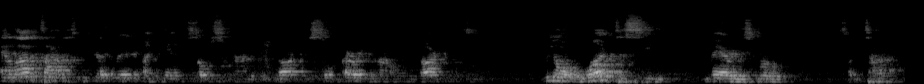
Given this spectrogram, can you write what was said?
And a lot of times it's because we're, again, so surrounded with darkness, so buried in our own darkness. We don't want to see Mary's growth sometimes.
